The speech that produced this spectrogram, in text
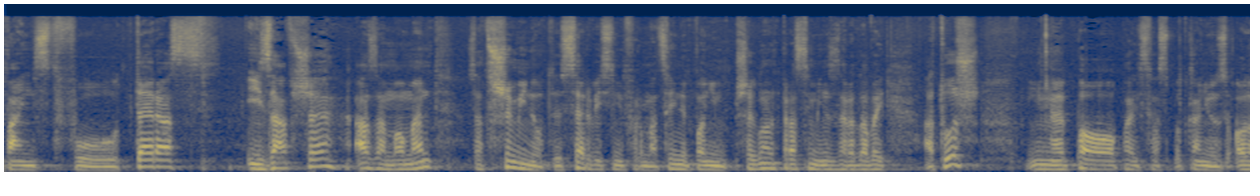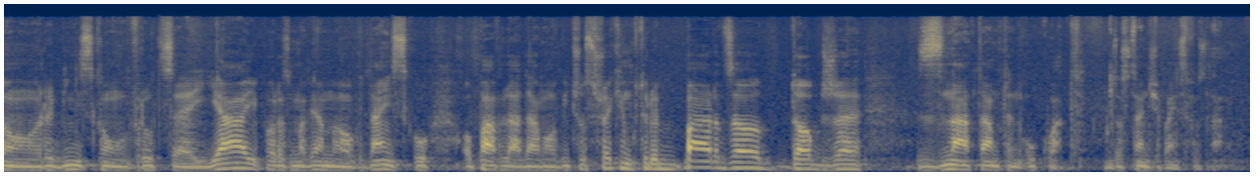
Państwu teraz i zawsze, a za moment, za trzy minuty, serwis informacyjny, po nim przegląd prasy międzynarodowej, a tuż mm, po Państwa spotkaniu z Olą Rybińską wrócę ja i porozmawiamy o Gdańsku, o Pawle Adamowiczu, z człowiekiem, który bardzo dobrze zna tamten układ. Zostańcie Państwo z nami.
